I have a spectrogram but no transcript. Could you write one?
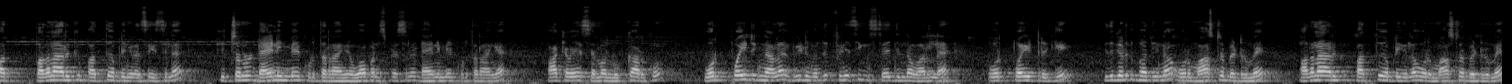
பத் பதினாறுக்கு பத்து அப்படிங்கிற சைஸில் கிச்சனும் டைனிங்குமே கொடுத்துட்றாங்க. ஓப்பன் ஸ்பேஸில் டைனிங்குமே கொடுத்துட்றாங்க. பார்க்கவே செம லுக்காக இருக்கும். ஒர்க் போயிட்டுனால வீடு வந்து ஃபினிஷிங் ஸ்டேஜ் இன்னும் வரல. ஒர்க் போயிட்டுருக்கு. இதுக்கடுத்து பார்த்திங்கன்னா ஒரு மாஸ்டர் பெட்ரூமு பதினாறுக்கு பத்து அப்படிங்கிற ஒரு மாஸ்டர் பெட்ரூமு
